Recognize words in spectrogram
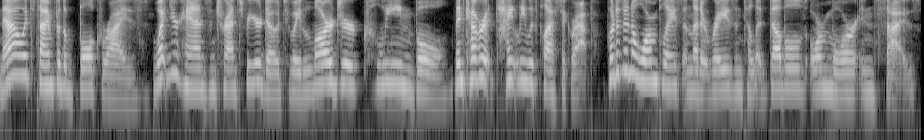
Now it's time for the bulk rise. Wet your hands and transfer your dough to a larger, clean bowl. Then cover it tightly with plastic wrap. Put it in a warm place and let it raise until it doubles or more in size.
